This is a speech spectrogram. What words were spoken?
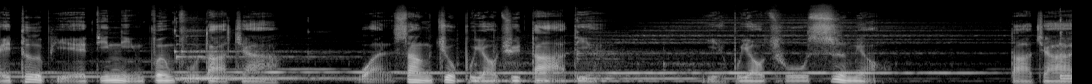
还特别叮咛吩咐大家，晚上就不要去大殿，也不要出寺庙。大家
